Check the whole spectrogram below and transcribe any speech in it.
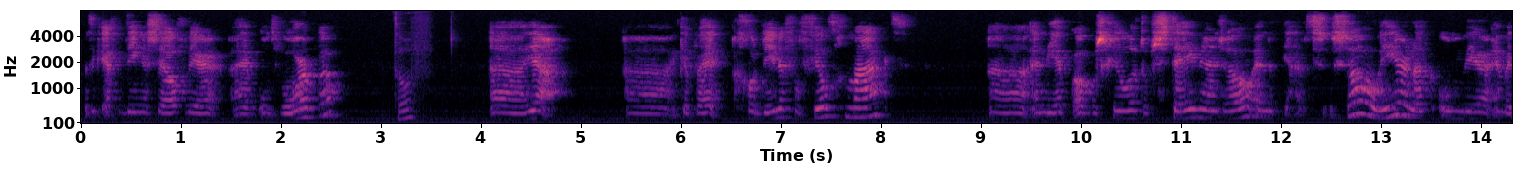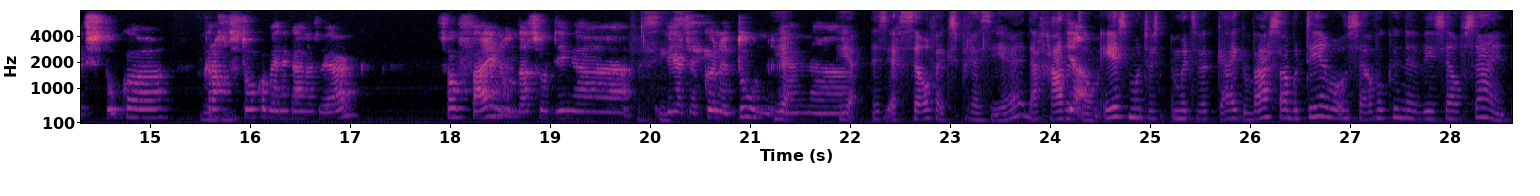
Dat ik echt dingen zelf weer heb ontworpen. Tof. Eh, ja, ik heb he- godinnen van vilt gemaakt. Eh, en die heb ik ook beschilderd op stenen en zo. En ja, het is zo heerlijk om weer... En met stokken, krachtstokken ben ik aan het werk. Zo fijn om dat soort dingen Precies. weer te kunnen doen. Ja, En, eh, Ja, het is echt zelfexpressie, hè? Daar gaat het Ja. om. Eerst moeten we, moeten we kijken waar saboteren we onszelf, hoe kunnen we weer zelf zijn.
